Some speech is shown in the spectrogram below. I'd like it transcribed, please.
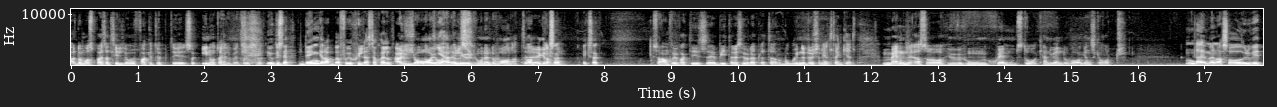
Ja, de har spicat till det och fuckat upp det så inåt helvete. Jag kan säga, den grabben får ju skylla sig själv. Ja, ja, ja herregud. Hon har ändå varnat Ja, ja, grabben. exakt. exakt. Så han får ju faktiskt eh, bita det sura äpplet där och bara gå in i duschen helt enkelt. Men alltså hur hon skäms då kan ju ändå vara ganska hårt. Nej, men alltså, du vet,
